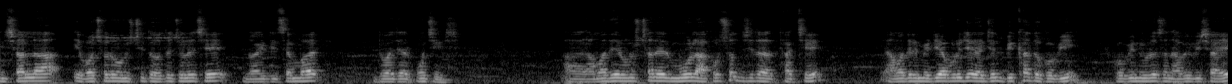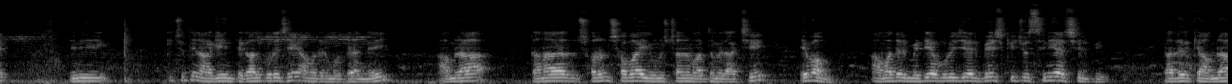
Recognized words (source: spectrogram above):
ইনশাল্লাহ এবছরও অনুষ্ঠিত হতে চলেছে নয় ডিসেম্বর দু হাজার পঁচিশ। আর আমাদের অনুষ্ঠানের মূল আকর্ষণ যেটা থাকছে, আমাদের মিডিয়া বুরুজের একজন বিখ্যাত কবি কবি নুর হোসেন হাবিবি সাহেব, তিনি কিছুদিন আগে ইন্তেকাল করেছে, আমাদের মধ্যে আর নেই। আমরা তানার স্মরণ সভা এই অনুষ্ঠানের মাধ্যমে রাখছি এবং আমাদের মিডিয়া বুরুজের বেশ কিছু সিনিয়র শিল্পী, তাদেরকে আমরা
